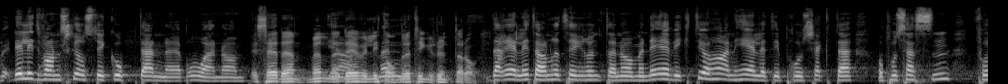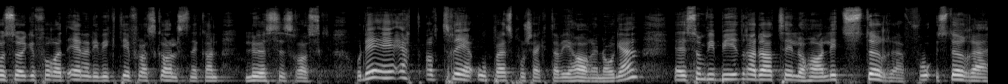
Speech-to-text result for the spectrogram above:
det er litt vanskelig å stykke opp den eh, broen. Og, jeg ser den, men ja, det er vel litt andre ting rundt der òg? Det er litt andre ting rundt der nå, men det er viktig å ha en helhet i prosjektet og prosessen for å sørge for at en av de viktige flaskehalsene kan løses raskt. Og Det er ett av tre OPS-prosjekter vi har i Norge, eh, som vi bidrar da til å ha litt større, større,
